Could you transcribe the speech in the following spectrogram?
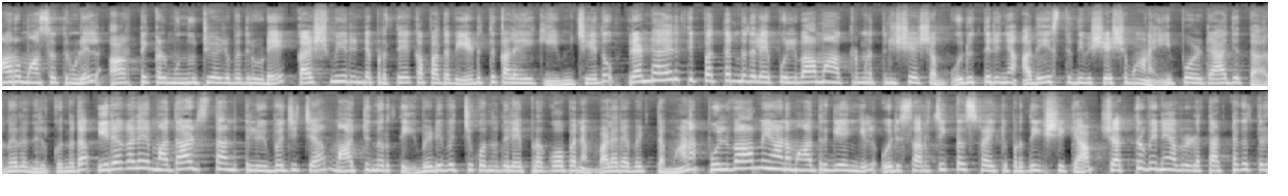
ആറു മാസത്തിനുള്ളിൽ ആർട്ടിക്കിൾ മുന്നൂറ്റി എഴുപതിലൂടെ കശ്മീരിന്റെ പ്രത്യേക പദവി എടുത്തു കളയുകയും ചെയ്തു. രണ്ടായിരത്തി പത്തൊൻപതിലെ പുൽവാമ ആക്രമണത്തിന് ശേഷം ഉരുത്തിരിഞ്ഞ അതേ സ്ഥിതിവിശേഷമാണ് ഇപ്പോൾ രാജ്യത്ത് നിലനിൽക്കുന്നത്. ഇരകളെ മതാടിസ്ഥാനത്തിൽ വിഭജിച്ച് മാറ്റി നിർത്തി വെടിവെച്ചു കൊന്നതിലെ പ്രകോപനം വളരെ വ്യക്തമാണ്. പുൽവാമയാണ് മാതൃകയെങ്കിൽ ഒരു സർജിക്കൽ സ്ട്രൈക്ക് പ്രതീക്ഷിക്കാം. ശത്രുവിനെ അവരുടെ തട്ടകത്തിൽ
